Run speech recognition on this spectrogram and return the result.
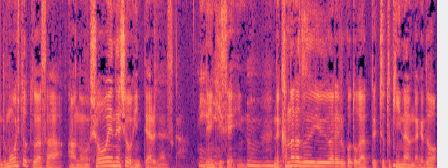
もう一つはさあの省エネ商品ってあるじゃないですか。電気製品の、うんうん。で必ず言われることがあってちょっと気になるんだけど、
